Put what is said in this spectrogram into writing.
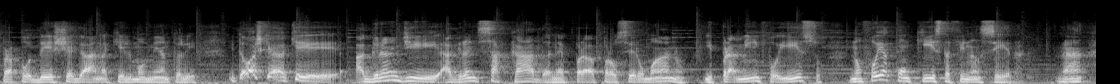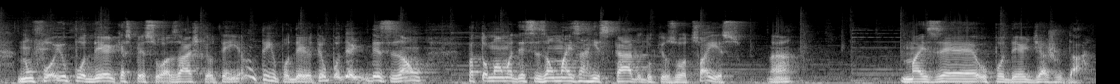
para poder chegar naquele momento ali. Então acho que, que a, grande, a grande sacada né, para o ser humano, e para mim foi isso, não foi a conquista financeira né? Não foi o poder que as pessoas acham que eu tenho. Eu não tenho poder, eu tenho o poder de decisão para tomar uma decisão mais arriscada do que os outros, só isso. Né? Mas é o poder de ajudar.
